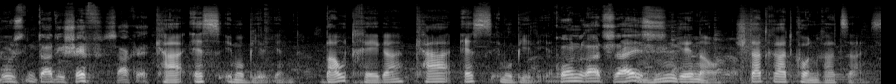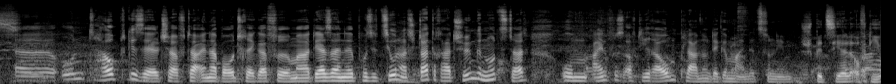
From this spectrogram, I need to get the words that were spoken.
Wo ist denn da die Chefsache? KS Immobilien. Bauträger KS Immobilien. Konrad Seiss? Mhm, genau. Stadtrat Konrad Seiss. Äh, und Hauptgesellschafter einer Bauträgerfirma, der seine Position als Stadtrat schön genutzt hat, um Einfluss auf die Raumplanung der Gemeinde zu nehmen. Speziell auf die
